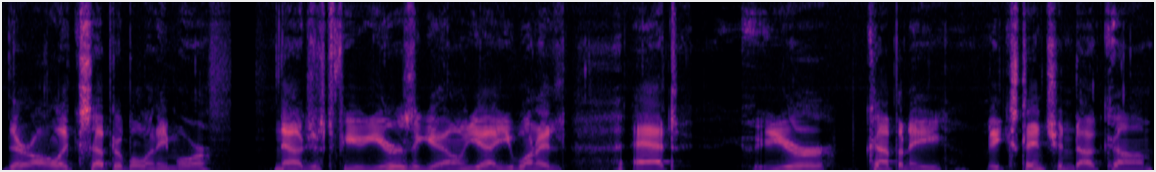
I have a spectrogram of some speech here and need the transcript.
They're all acceptable anymore. Now, just a few years ago, yeah, you wanted at your company extension.com.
